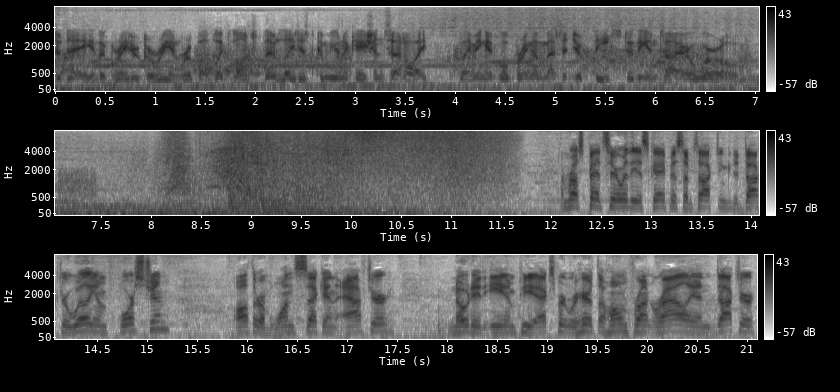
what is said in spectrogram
Today, the Greater Korean Republic launched their latest communication satellite, claiming it will bring a message of peace to the entire world. I'm Russ Pitts here with The Escapist. I'm talking to Dr. William Forstchen, author of One Second After, noted EMP expert. We're here at the Homefront Rally. And, Doctor,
